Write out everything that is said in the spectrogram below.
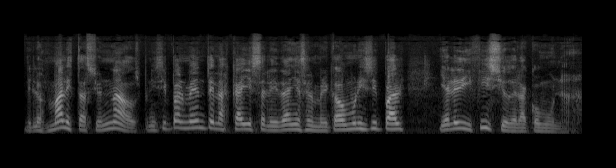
de los mal estacionados, principalmente en las calles aledañas al mercado municipal y al edificio de la comuna.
